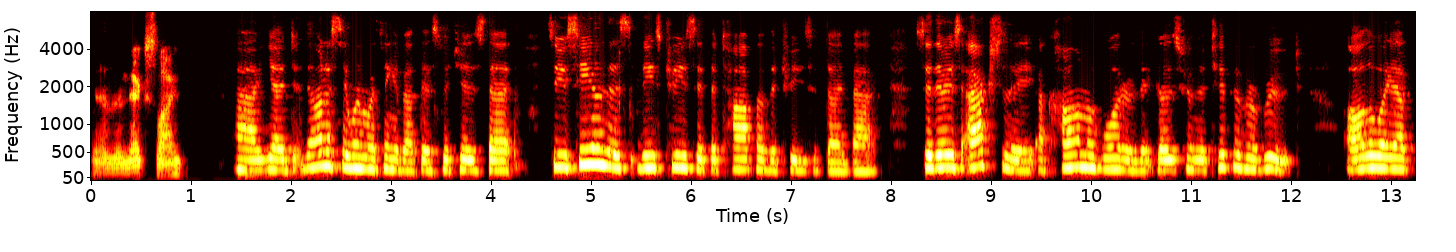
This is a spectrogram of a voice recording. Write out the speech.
And the next slide. Uh, yeah, I want to say one more thing about this, which is that, so you see on this, these trees at the top of the trees have died back. So there is actually a column of water that goes from the tip of a root all the way up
